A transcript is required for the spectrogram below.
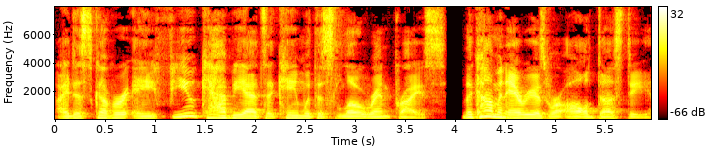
I discovered a few caveats that came with this low rent price. The common areas were all dusty.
